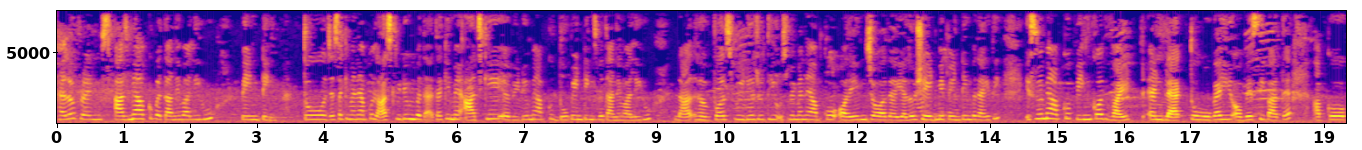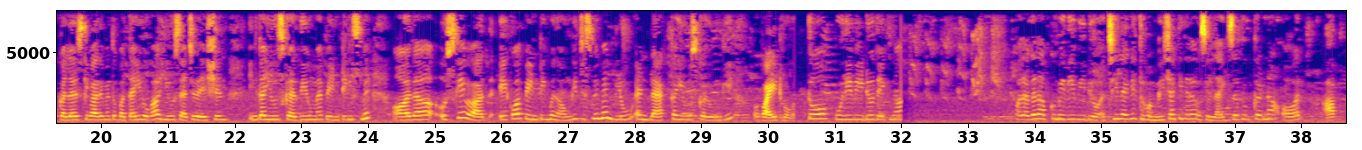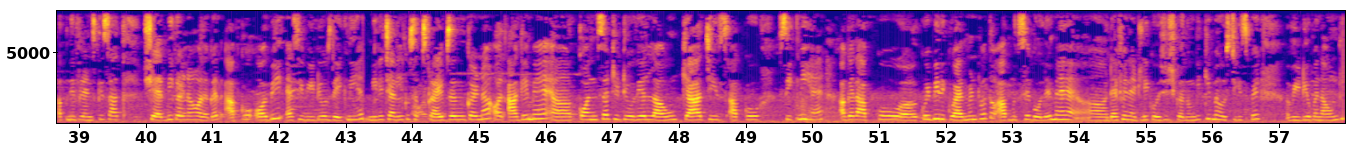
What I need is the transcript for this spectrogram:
Hello friends आज मैं आपको बताने वाली हूँ पेंटिंग तो जैसा कि मैंने आपको लास्ट वीडियो में बताया था कि मैं आज की वीडियो में आपको दो पेंटिंग्स बताने वाली हूँ। फ़र्स्ट वीडियो जो थी, उसमें मैंने आपको ऑरेंज और येलो शेड में पेंटिंग बताई थी। इसमें मैं आपको पिंक और वाइट एंड ब्लैक तो होगा ही ऑब्वियसली बात है। आपको कलर्स के बारे में तो पता ही होगा। ह्यू सेचुरेशन इनका यूज़ कर दी हूँ मैं पेंटिंग्स में। और उसके बाद एक और पेंटिंग बनाऊँगी, जिसमें मैं ब्लू एंड ब्लैक का यूज़ करूँगी वाइट होगा। तो पूरी वीडियो देखना और अगर आपको मेरी वीडियो अच्छी लगे तो हमेशा की तरह उसे लाइक ज़रूर करना और आप अपने फ्रेंड्स के साथ शेयर भी करना और अगर आपको और भी ऐसी वीडियोस देखनी है मेरे चैनल को सब्सक्राइब ज़रूर करना और आगे मैं आ, कौन सा ट्यूटोरियल लाऊं क्या चीज़ आपको सीखनी है अगर आपको आ, कोई भी रिक्वायरमेंट हो तो आप मुझसे बोले मैं डेफिनेटली कोशिश करूँगी कि मैं उस चीज़ पर वीडियो बनाऊँगी।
